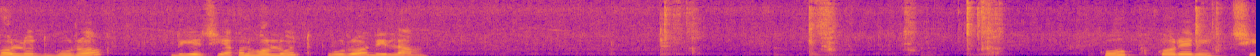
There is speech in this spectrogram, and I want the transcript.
হলুদ গুঁড়ো দিয়েছি। এখন হলুদ গুঁড়ো দিলাম। কুক করে নিচ্ছি।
